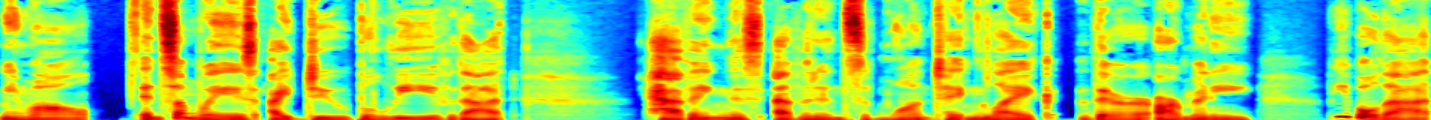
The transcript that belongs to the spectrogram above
Meanwhile, in some ways, I do believe that having is evidence of wanting. Like there are many people that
